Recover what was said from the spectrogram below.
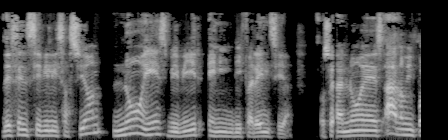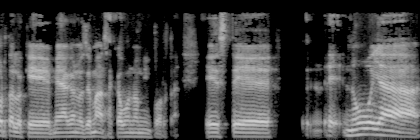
Desensibilización no es vivir en indiferencia, o sea, no es, ah, no me importa lo que me hagan los demás, acabo no me importa. Este, eh, no voy a,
